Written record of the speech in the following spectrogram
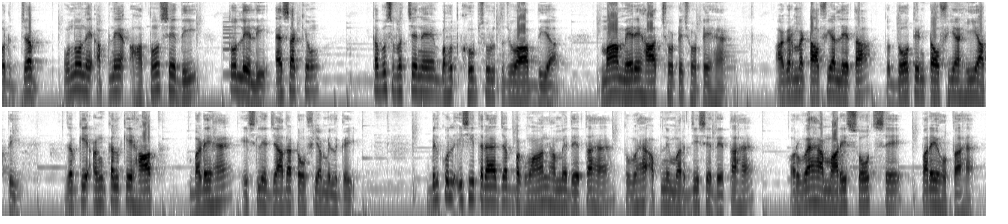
और जब उन्होंने अपने हाथों से दी तो ले ली, ऐसा क्यों? तब उस बच्चे ने बहुत खूबसूरत जवाब दिया, माँ, मेरे हाथ छोटे छोटे हैं। अगर मैं टॉफ़ियाँ लेता तो दो तीन टॉफ़ियाँ ही आती, जबकि अंकल के हाथ बड़े हैं, इसलिए ज़्यादा टॉफ़ियाँ मिल गई। बिल्कुल इसी तरह जब भगवान हमें देता है तो वह अपनी मर्ज़ी से देता है और वह हमारी सोच से परे होता है।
